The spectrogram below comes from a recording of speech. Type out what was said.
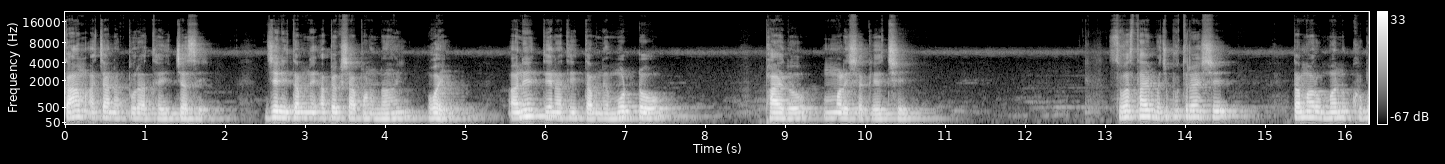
કામ અચાનક પૂરા થઈ જશે, જેની તમને અપેક્ષા પણ નહીં હોય અને તેનાથી તમને મોટો ફાયદો મળી શકે છે. સ્વસ્થાય મજબૂત રહેશે, તમારું મન ખૂબ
